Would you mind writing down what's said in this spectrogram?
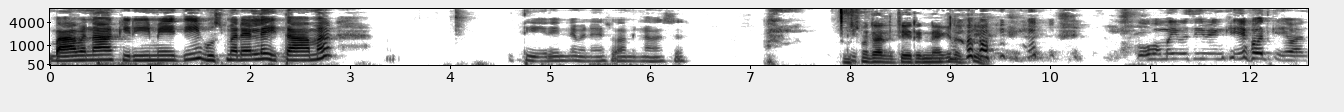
භාවනා කිරීමේදී හුස්ම රැල්ල ඊටාම තේරෙන්නේම නැහැ ස්වාමීන් වහන්සේ. හුස්ම රැල්ල තේරෙන්නේ නැහැ කියලා කිව්වා. කොහොම ඉවසීමෙන් කියවොත් කියවන්න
